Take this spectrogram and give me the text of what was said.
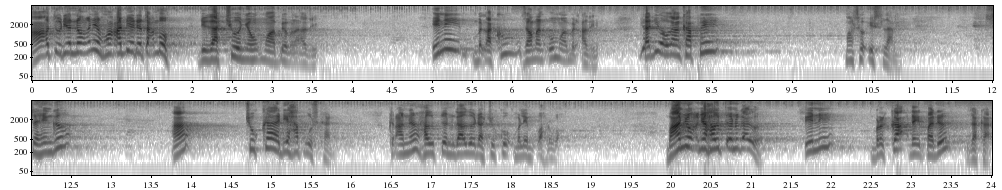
Ha, tu dia naknya, hak adil dia tak buh. Dia racunnya Umar bin Aziz. Ini berlaku zaman Umar bin Aziz. Jadi orang kafir masuk Islam. Sehingga ha, cukai dihapuskan. Kerana harta negara dah cukup melimpah ruah. Banyaknya harta negara. Ini berkat daripada zakat.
